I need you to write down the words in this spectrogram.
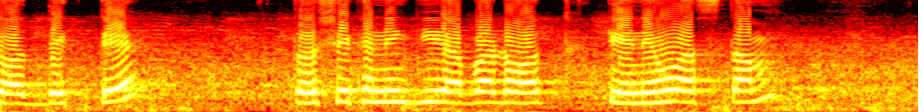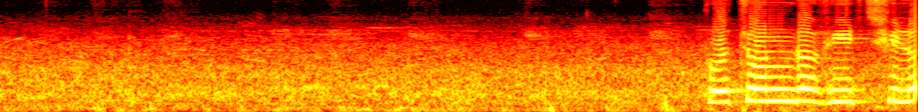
রথ দেখতে। তো সেখানে গিয়ে আবার রথ টেনেও আসতাম। প্রচণ্ড ভিড় ছিল।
